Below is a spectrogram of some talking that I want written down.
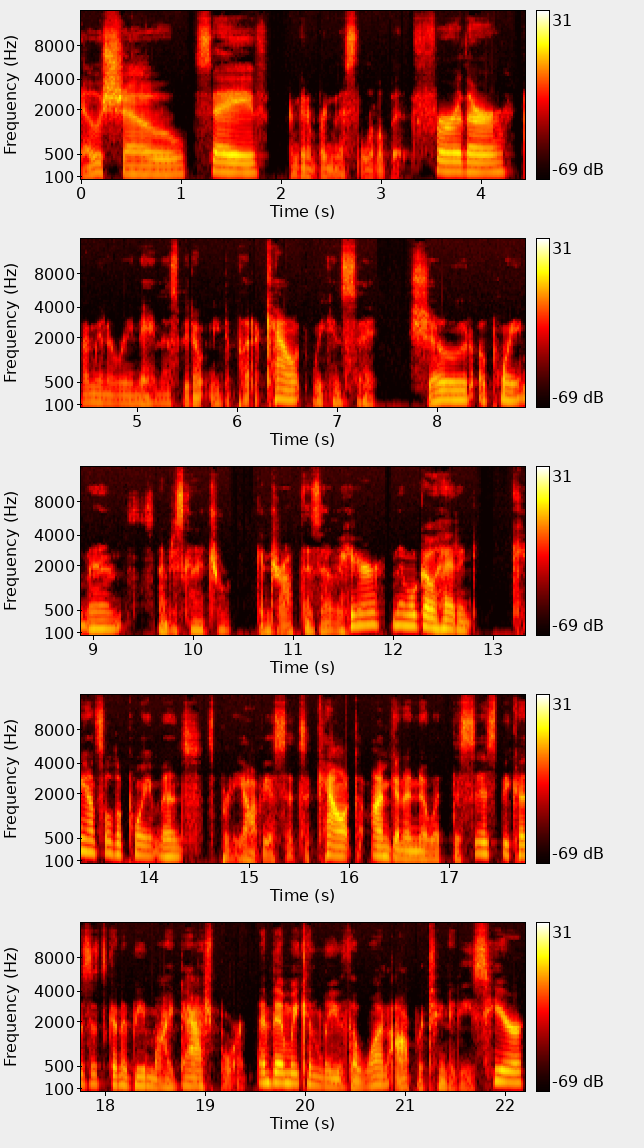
no show, save. I'm going to bring this a little bit further. I'm going to rename this. We don't need to put account. We can say showed appointments. I'm just going to drag and drop this over here. And then we'll go ahead and canceled appointments. It's pretty obvious it's account. I'm going to know what this is because it's going to be my dashboard. And then we can leave the won opportunities here.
